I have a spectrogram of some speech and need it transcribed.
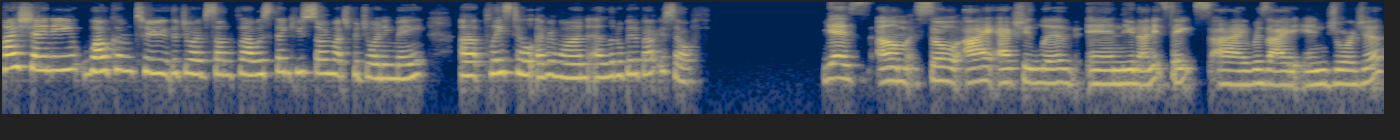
Hi, Shanee. Welcome to the Joy of Sunflowers. Thank you so much for joining me. Uh, please tell everyone a little bit about yourself. Yes. Um, so I actually live in the United States. I reside in Georgia.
